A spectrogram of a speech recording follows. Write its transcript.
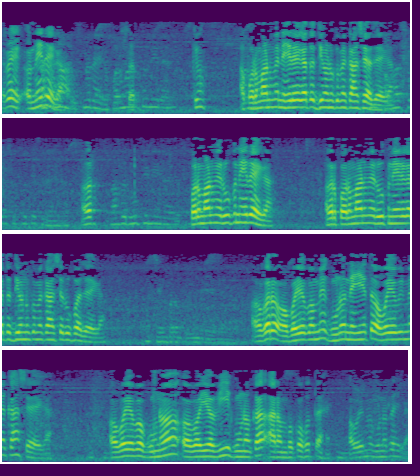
रहे नहीं रहेगा। सर। क्यों? अब परमाणु में नहीं रहेगा तो जीवन में कहा से आ जाएगा? और? परमाणु में रूप नहीं रहेगा। अगर परमाणु में रूप नहीं रहेगा तो द्विणुक में कहा से रूप आ जाएगा? अगर अवयव में गुण नहीं है तो अवयवी में कहा से आएगा? अवयव गुण, अवयवी गुण का आरंभ को होता है। अवयव में गुण रहेगा।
